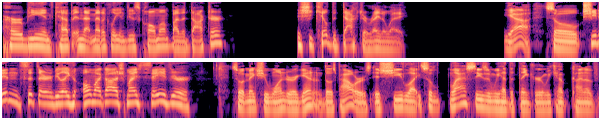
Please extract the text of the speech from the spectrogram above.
her being kept in that medically induced coma by the doctor is she killed the doctor right away. yeah. So She didn't sit there and be like, "Oh my gosh, my savior." So it makes you wonder again, those powers. Is she like, so last season we had the thinker and we kept kind of,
